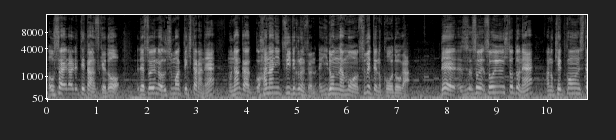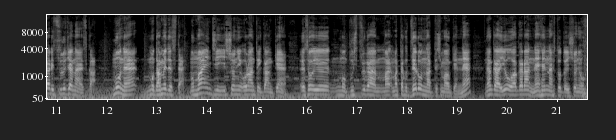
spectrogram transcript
抑えられてたんですけど、で、そういうの薄まってきたらね、もうなんかこう鼻についてくるんですよ。いろんなもう全ての行動が。で、そそういう人とね、あの結婚したりするじゃないですか。もうね、もうダメですって。もう毎日一緒におらんといかんけん、えそういうもう物質が、ま、全くゼロになってしまうけんね。なんかようわからんね、変な人と一緒におる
